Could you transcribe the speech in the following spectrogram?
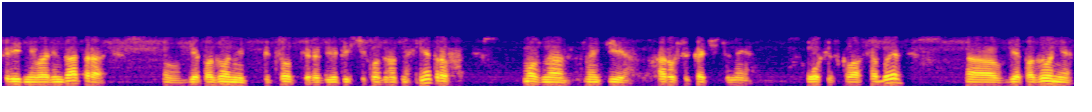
среднего арендатора в диапазоне 500-2000 квадратных метров можно найти хороший качественный офис класса Б а, в диапазоне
